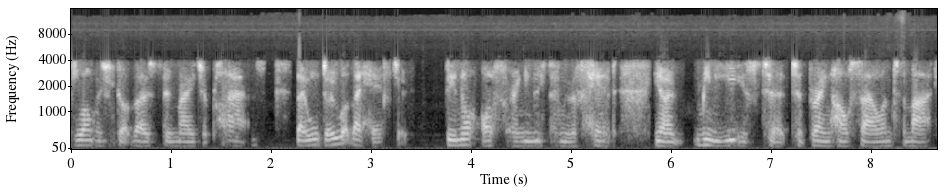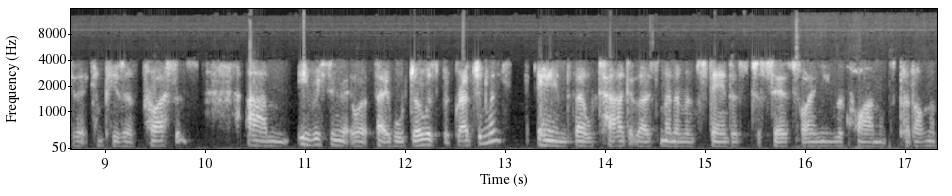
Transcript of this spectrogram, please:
As long as you've got those two major players, they will do what they have to. They're not offering anything they've had, you know, many years to, to bring wholesale into the market at competitive prices. Um, everything that they will do is begrudgingly, and they'll target those minimum standards to satisfy any requirements put on them.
